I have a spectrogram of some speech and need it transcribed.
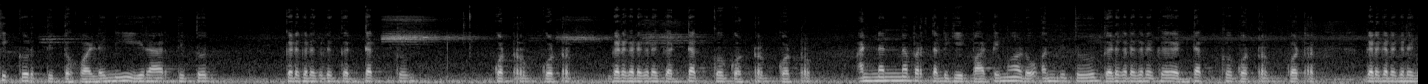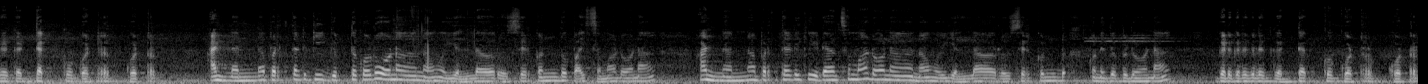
ಟಿಕ್ ಕೊಡ್ತಿತ್ತು ಹೊಳೆ ನೀರಾಡ್ತಿತ್ತು ಗಡಗಡ ಗಡ ಗಡ್ಡಕ್ಕು, ಕೊಟ್ರು ಕೊಟ್ರು. ಗಡಗಡ ಗಡ ಗಡ್ಡಕ್ಕು, ಕೊಟ್ರು ಕೊಟ್ರು. ಅಣ್ಣನ್ನ ಬರ್ತಡಿಗೆ ಪಾರ್ಟಿ ಮಾಡು ಅಂದಿತ್ತು. ಗಡಗಡ ಗಡ ಗಡ್ಡಕ್ಕು, ಕೊಟ್ರು ಕೊಟ್ರು. ಗಡಗಡ ಗಡ, ಗಡ್ಡಕ್ಕು, ಕೊಟ್ರು ಕೊಟ್ರು. ಅಣ್ಣನ್ನ ಬರ್ತಡಿಗೆ ಗಿಫ್ಟ್ ಕೊಡೋಣ, ನಾವು ಎಲ್ಲರೂ ಸೇರ್ಕೊಂಡು ಪಾಯಸ ಮಾಡೋಣ. ಅಣ್ಣನ ಬರ್ತಡೆಗೆ ಡ್ಯಾನ್ಸ್ ಮಾಡೋಣ. ನಾವು ಎಲ್ಲರೂ ಸೇರ್ಕೊಂಡು ಕೊನೆದು ಬಿಡೋಣ. ಗಡಗಡ ಗಡ ಗೊಟ್ರ ಗೊಟ್ರ ಕೊಟ್ರು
